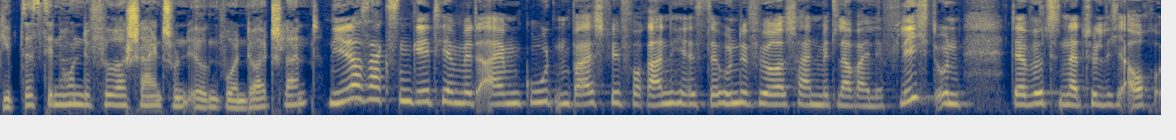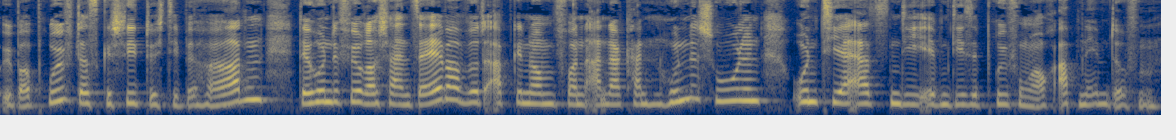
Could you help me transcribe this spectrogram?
Gibt es den Hundeführerschein schon irgendwo in Deutschland? Niedersachsen geht hier mit einem guten Beispiel voran. Hier ist der Hundeführerschein mittlerweile Pflicht und der wird natürlich auch überprüft. Das geschieht durch die Behörden. Der Hundeführerschein selber wird abgenommen von anerkannten Hundeschulen und Tierärzten, die eben diese Prüfung auch abnehmen dürfen.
